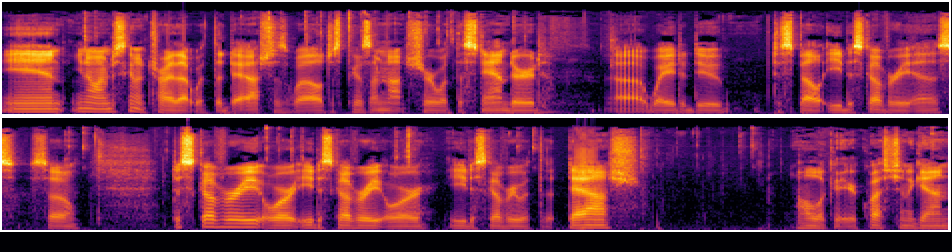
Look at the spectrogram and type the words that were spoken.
And, you know, I'm just going to try that with the dash as well, just because I'm not sure what the standard uh, way to do to spell e-discovery is. So discovery or e-discovery or e-discovery with the dash. I'll look at your question again.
